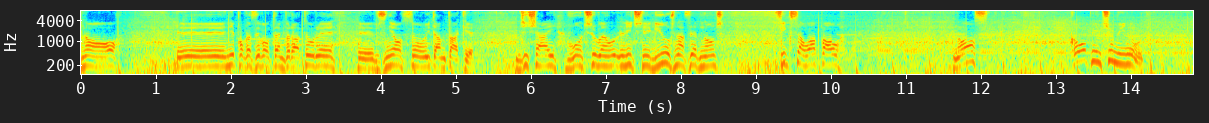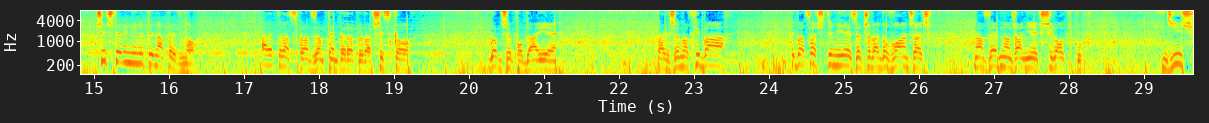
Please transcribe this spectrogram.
no nie pokazywał temperatury, yy, wzniosu i tam takie. Dzisiaj włączyłem licznik już na zewnątrz, fiksa łapał. No z koło 5 minut, 3-4 minuty na pewno, ale teraz sprawdzam temperatura, wszystko dobrze podaje, także no chyba, chyba coś w tym jest, że trzeba go włączać na zewnątrz, a nie w środku. Dziś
